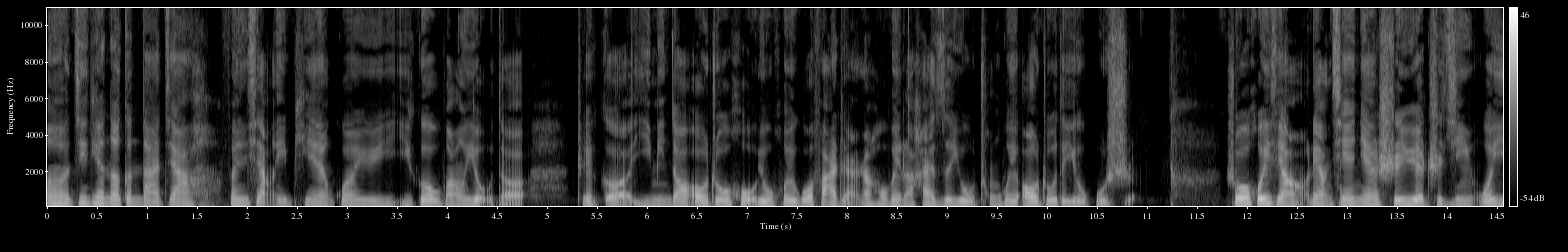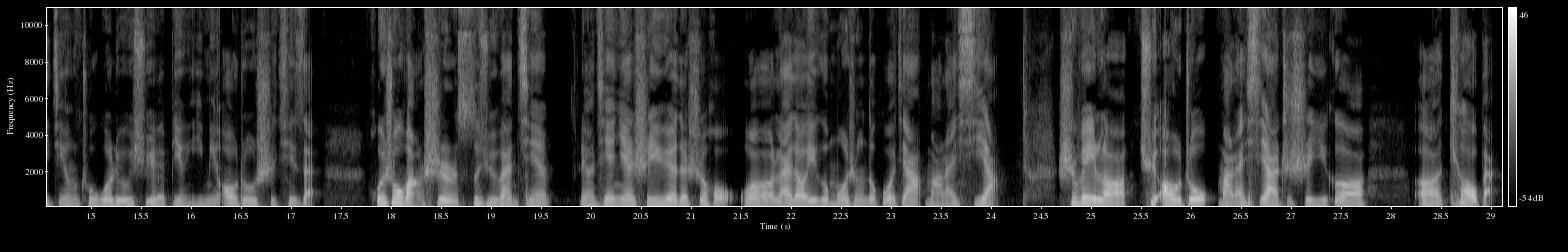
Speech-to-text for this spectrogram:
嗯，今天呢，跟大家分享一篇关于一个网友的这个移民到澳洲后又回国发展，然后为了孩子又重回澳洲的一个故事。说回想两千年十一月至今，我已经出国留学并移民澳洲十七载，回首往事，思绪万千。两千年十一月的时候，我来到一个陌生的国家马来西亚，是为了去澳洲。马来西亚只是一个呃跳板。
